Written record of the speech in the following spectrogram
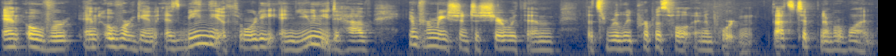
and over and over again as being the authority and you need to have information to share with them that's really purposeful and important. That's tip number one.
